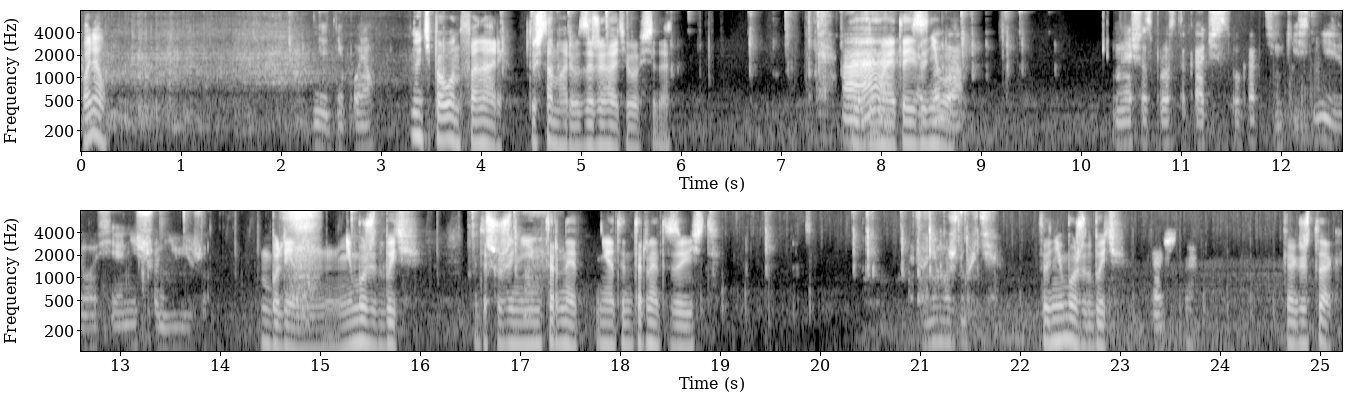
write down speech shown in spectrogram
Понял? Нет, не понял. Ну, типа, вон фонарь. Ты же сам говорил, зажигать его всегда. А, думаю, это из-за него. У меня сейчас просто качество картинки снизилось, я ничего не вижу. Блин, не может быть. Это ж уже не интернет, не от интернета зависит. Этого не может быть. Это не может быть. Конечно. Как же так?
